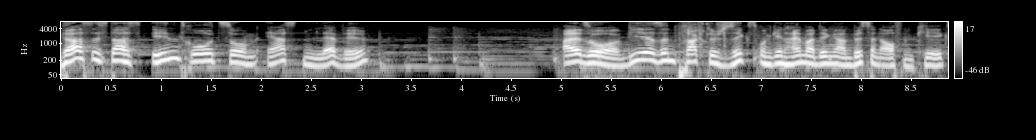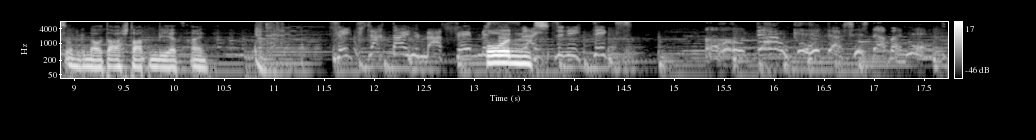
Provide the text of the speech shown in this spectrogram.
Das ist das Intro zum ersten Level. Also, wir sind praktisch Six und gehen Heimerdinger ein bisschen auf den Keks und genau da starten wir jetzt ein. Und-. Oh, danke. Das ist aber nett.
